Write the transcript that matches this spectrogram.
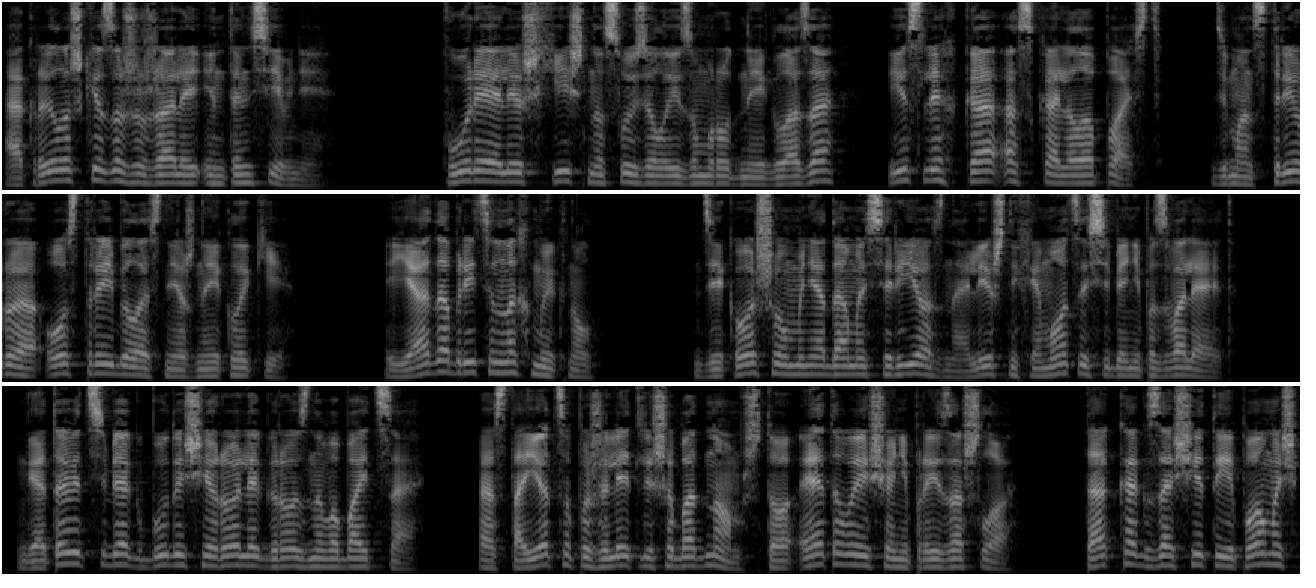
а крылышки зажужжали интенсивнее. Фурия лишь хищно сузила изумрудные глаза и слегка оскалила пасть, демонстрируя острые белоснежные клыки. Я одобрительно хмыкнул. Дикоша у меня дама серьезная, лишних эмоций себе не позволяет. Готовит себя к будущей роли грозного бойца. Остается пожалеть лишь об одном, что этого еще не произошло, так как защита и помощь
